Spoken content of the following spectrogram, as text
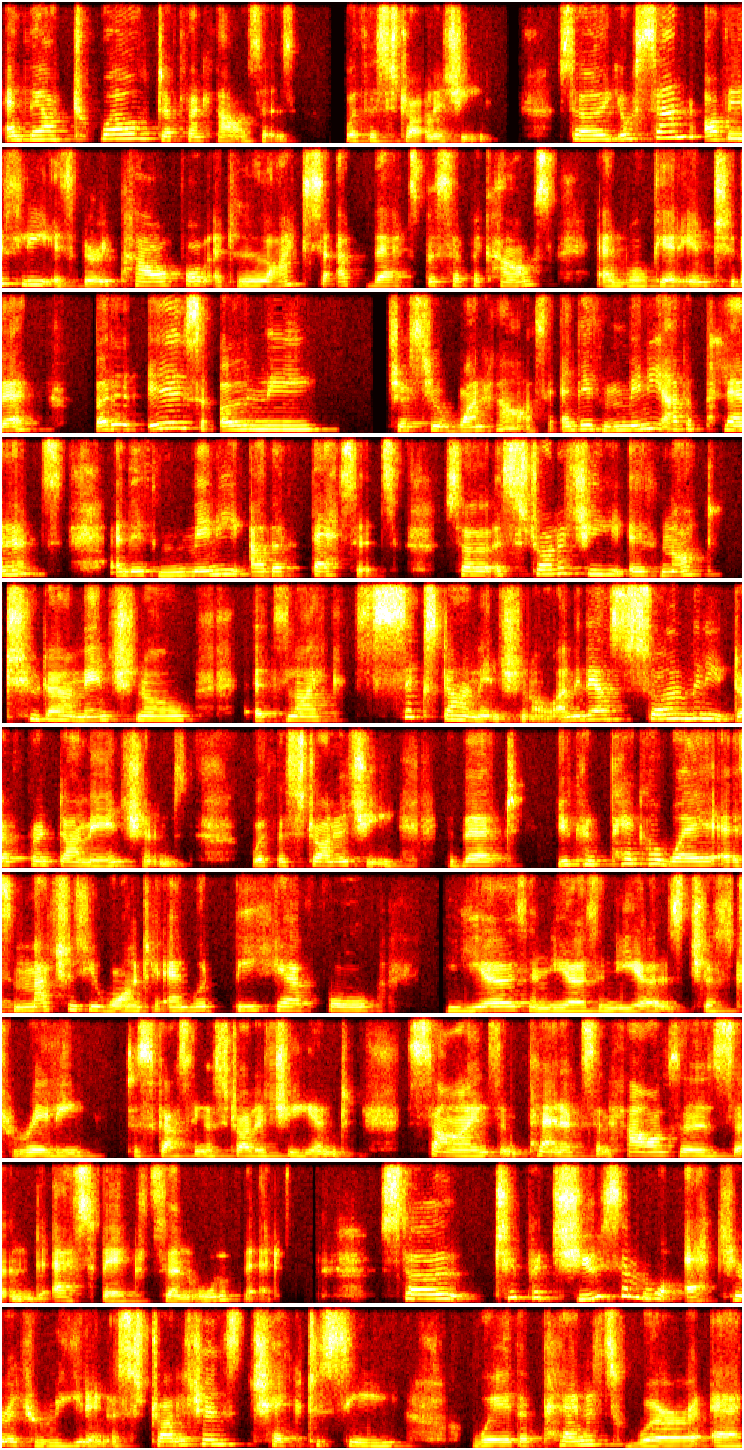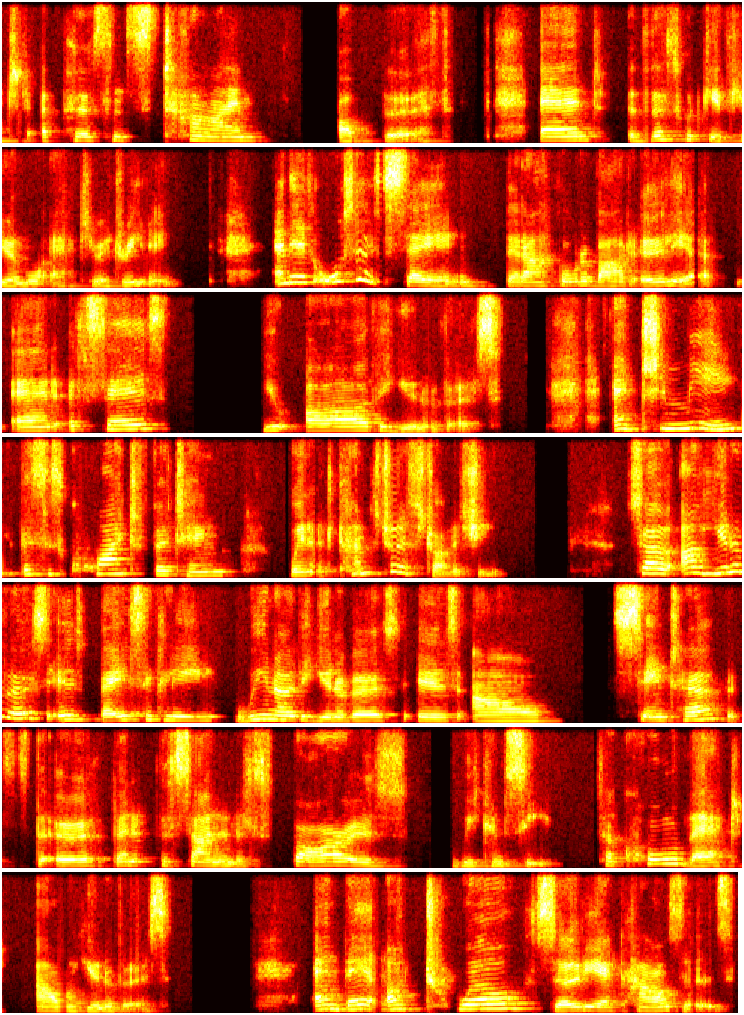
And there are 12 different houses with astrology. So your sun obviously is very powerful. It lights up that specific house, and we'll get into that. But it is only just your one house. And there's many other planets and there's many other facets. So astrology is not two dimensional. It's like six dimensional. I mean, there are so many different dimensions with astrology that you can pick away as much as you want and would be here for years and years and years just really discussing astrology and signs and planets and houses and aspects and all of that. So, to produce a more accurate reading, astrologers check to see where the planets were at a person's time of birth. And this would give you a more accurate reading. And there's also a saying that I thought about earlier, and it says, You are the universe. And to me, this is quite fitting when it comes to astrology so our universe is basically, we know the universe is our center, it's the earth, then it's the sun, and as far as we can see. So call that our universe. And there are 12 zodiac houses,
